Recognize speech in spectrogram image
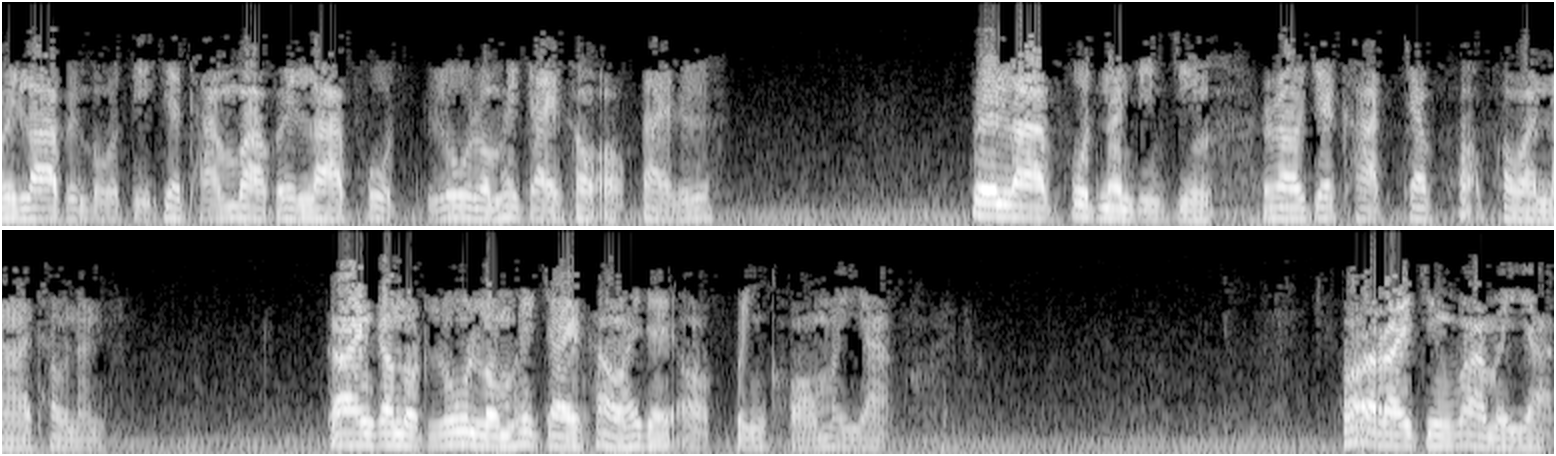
เวลาเป็นปกติจะถามว่าเวลาพูดรู้ลมให้ใจเข้าออกได้หรือ เวลาพูดนั่นจริง ๆ เราจะขาดเฉพาะภาวนาเท่านั้น การกำหนดรู้ลมให้ใจเข้าให้ใจออกเป็นของไม่ยาก เพราะอะไรจึงว่าไม่ยาก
